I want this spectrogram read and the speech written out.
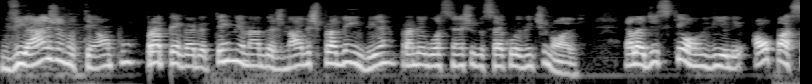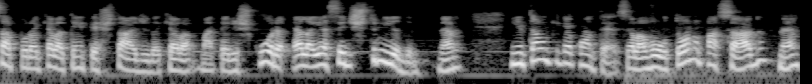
viaja no tempo para pegar determinadas naves para vender para negociantes do século 29. Ela disse que Orville, ao passar por aquela tempestade daquela matéria escura, ela ia ser destruída, né? Então o que, que acontece? Ela voltou no passado, né?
